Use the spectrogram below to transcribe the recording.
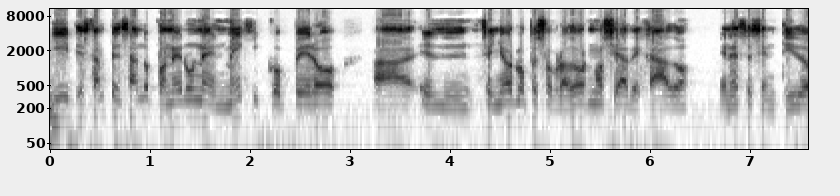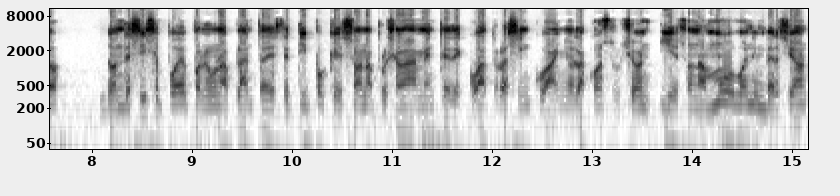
y están pensando poner una en México, pero ah, el señor López Obrador no se ha dejado en ese sentido donde sí se puede poner una planta de este tipo, que son aproximadamente de 4 a 5 años la construcción y es una muy buena inversión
